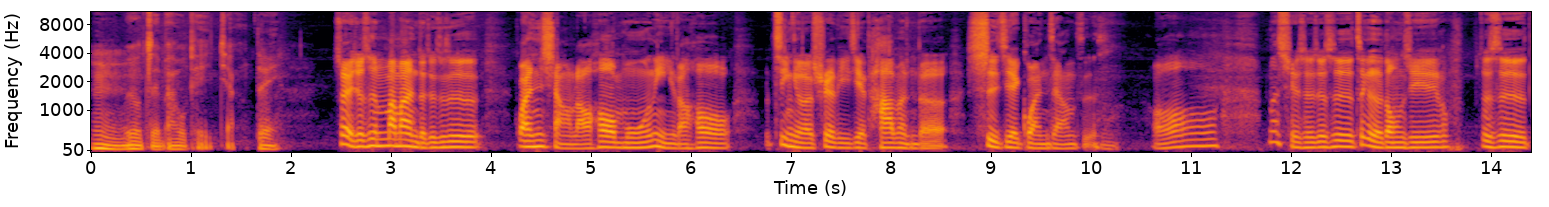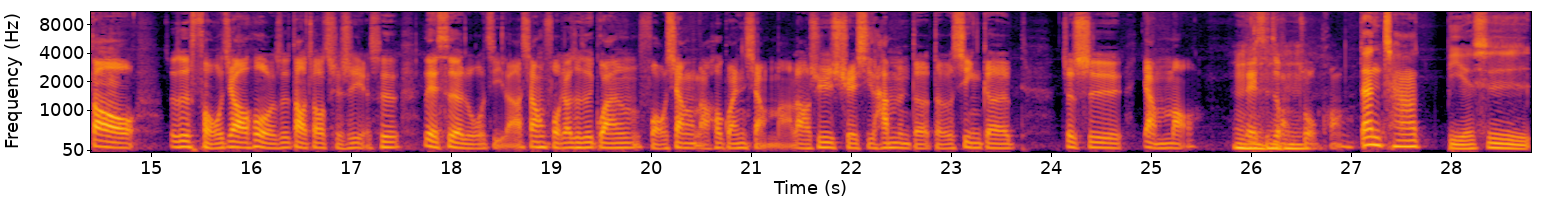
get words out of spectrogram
嗯，我有嘴巴，我可以讲，对，所以就是慢慢的就是观想，然后模拟，然后进而去理解他们的世界观这样子。嗯、哦，那其实就是这个东西，就是到。就是佛教或者是道教，其实也是类似的逻辑啦。像佛教就是观佛像，然后观想嘛，然后去学习他们的德性跟就是样貌，类似这种状况。但差别是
